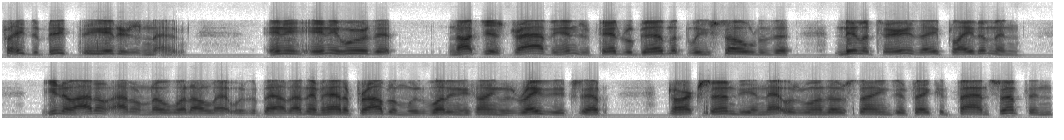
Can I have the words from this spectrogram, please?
played the big theaters and uh, any anywhere that not just drive-ins. The federal government we sold to the military. They played them, and you know I don't I don't know what all that was about. I never had a problem with what anything was rated except Dark Sunday, and that was one of those things. If they could find something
